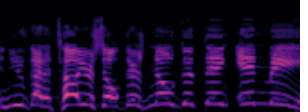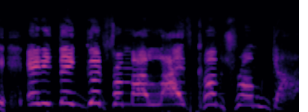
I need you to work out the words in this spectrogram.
And you've got to tell yourself, there's no good thing in me. Anything good from my life comes from God.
